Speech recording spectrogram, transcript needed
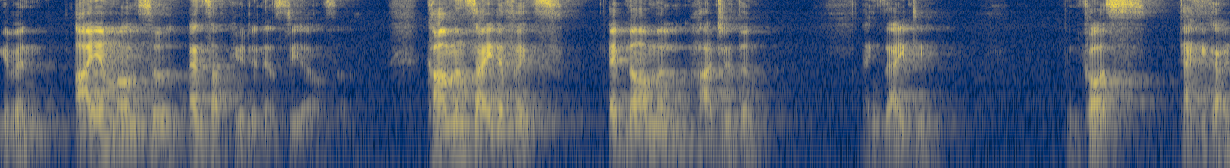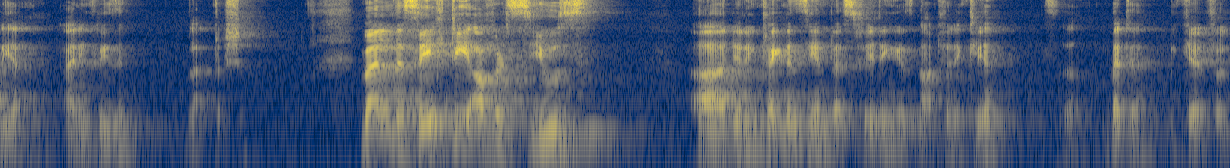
given IM also and subcutaneously also. Common side effects, abnormal heart rhythm, anxiety, can cause tachycardia and increase in blood pressure. Well, the safety of its use uh, during pregnancy and breastfeeding is not very clear. So, better be careful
